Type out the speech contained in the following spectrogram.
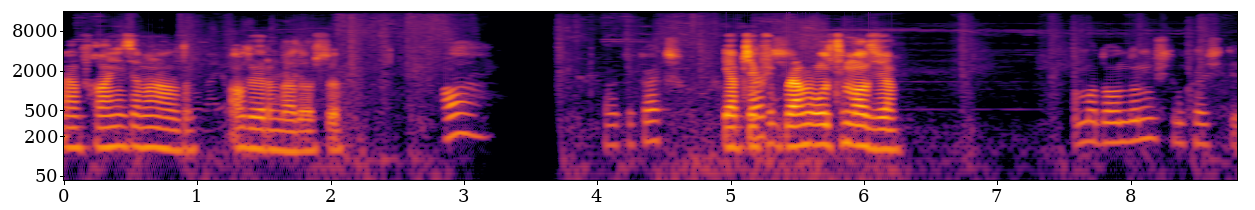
Ben fani zaman aldım. Alıyorum daha doğrusu. Aa. Kanka kaç. Yapacak bir Kaç? şey yok. Ben bunu ultimi alacağım. Ama dondurmuştum kaçtı.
